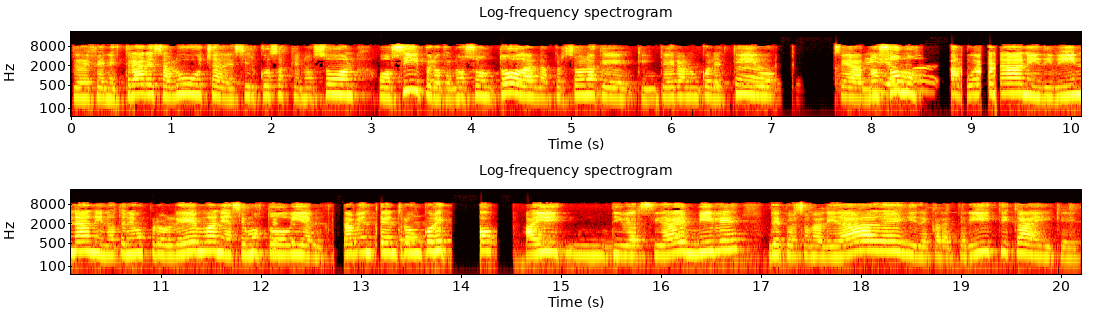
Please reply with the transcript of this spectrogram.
de defenestrar esa lucha, de decir cosas que no son, o sí, pero que no son todas las personas que, que integran un colectivo. O sea, no somos buenas, ni divinas, ni no tenemos problemas, ni hacemos todo bien. Claramente dentro de un colectivo hay diversidades, miles de personalidades y de características y que,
